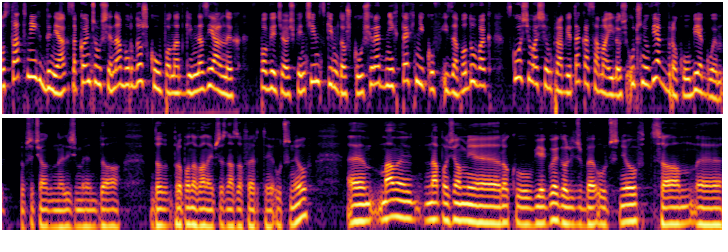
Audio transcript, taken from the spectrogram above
ostatnich dniach zakończył się nabór do szkół ponadgimnazjalnych. W powiecie oświęcimskim do szkół średnich, techników i zawodówek zgłosiła się prawie taka sama ilość uczniów jak w roku ubiegłym. Przyciągnęliśmy do, do proponowanej przez nas oferty uczniów. E, Mamy na poziomie roku ubiegłego liczbę uczniów, co e,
